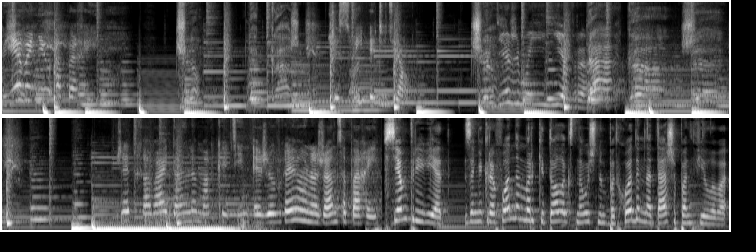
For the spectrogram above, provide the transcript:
Bienvenue à Paris. Чем докажешь? Je suis étudiant. Чем Где же мои евро? докажешь? Je travaille dans le marketing et j'ouvrais une agence à Paris. Всем привет! За микрофоном маркетолог с научным подходом Наташа Панфилова,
